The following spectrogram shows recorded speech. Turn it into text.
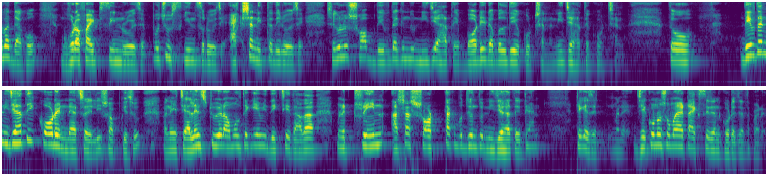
এবার দেখো ঘোড়া ফাইট সিন রয়েছে, প্রচুর সিনস রয়েছে অ্যাকশান ইত্যাদি রয়েছে, সেগুলো সব দেবদা কিন্তু নিজে হাতে বডি ডাবল দিয়ে করছেন না, নিজে হাতে করছেন। তো দেবদা নিজে হাতেই করেন ন্যাচারালি সব কিছু মানে চ্যালেঞ্জ টু এর আমল থেকে আমি দেখছি, দাদা মানে ট্রেন আসার শর্টটা পর্যন্ত নিজে হাতে দেন। ঠিক আছে মানে যে কোনো সময় একটা অ্যাক্সিডেন্ট ঘটে যেতে পারে।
